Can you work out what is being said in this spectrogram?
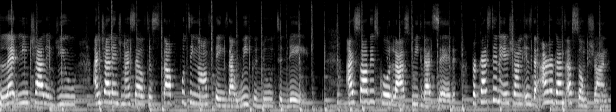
let me challenge you and challenge myself to stop putting off things that we could do today. I saw this quote last week that said, Procrastination is the arrogant assumption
